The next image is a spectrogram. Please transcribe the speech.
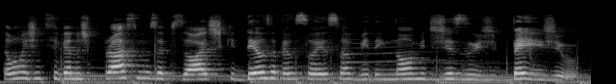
Então a gente se vê nos próximos episódios. Que Deus abençoe a sua vida em nome de Jesus. Beijo!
